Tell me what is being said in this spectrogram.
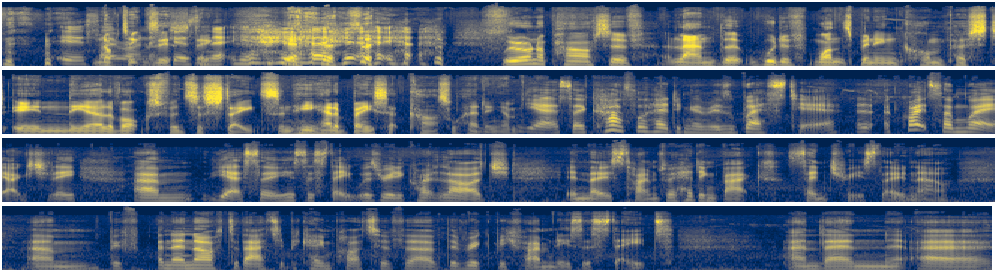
not ironic, existing. Isn't it? Yeah, yeah, yeah, yeah. We're on a part of land that would have once been encompassed in the Earl of Oxford's estates, and he had a base at Castle Hedingham. Yeah, so Castle Hedingham is west here, uh, quite some way actually. Um, yeah, so his estate was really quite large in those times. We're heading back centuries though now. Um, bef- and then after that, it became part of uh, the Rigby family's estate. And then uh,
